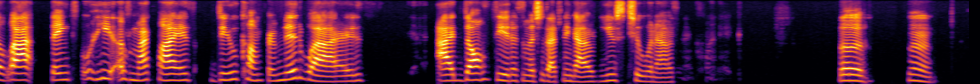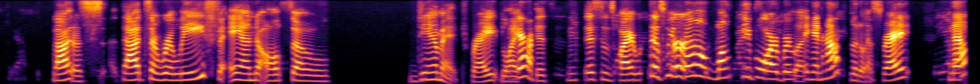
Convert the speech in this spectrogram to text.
a lot, thankfully, of my clients do come from midwives, I don't see it as much as I think I used to when I was in clinic. Uh, uh, that's that's a relief and also damn it, right? Like yeah. this, this is why because we know most people are birthing in hospitals, right? They Now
